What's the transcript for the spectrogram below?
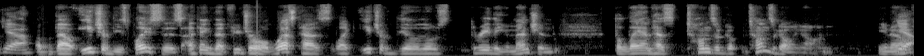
yeah. about each of these places. I think that Future World West has like each of the, those three that you mentioned. The land has tons of tons going on, you know. Yeah.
